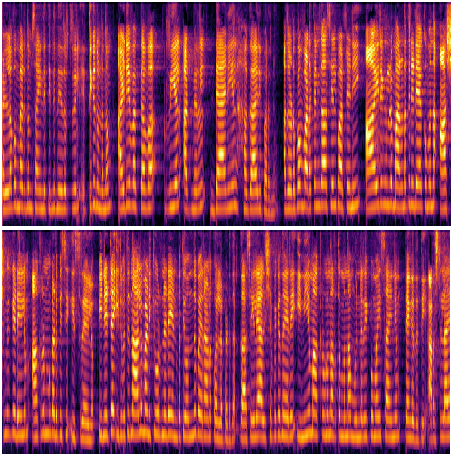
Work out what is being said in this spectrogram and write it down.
വെള്ളവും മരുന്നും സൈന്യത്തിന്റെ നേതൃത്വത്തിൽ എത്തിക്കുന്നുണ്ടെന്നും ഐ ഡി എഫ് വക്താവ് റിയൽ അഡ്മിറൽ ഡാനിയൽ ഹഗാരി പറഞ്ഞു. അതോടൊപ്പം വടക്കൻ ഗാസയിൽ പട്ടിണി ആയിരങ്ങളുടെ മരണത്തിനിടയാക്കുമെന്ന ആശങ്കയ്ക്കിടയിലും ആക്രമണം ഘടിപ്പിച്ച് ഇസ്രയേലും. പിന്നിട്ട് ഇരുപത്തിനാല് മണിക്കൂറിനിടെ എൺപത്തി ഒന്ന് പേരാണ് കൊല്ലപ്പെട്ടത്. ഗാസയിലെ അൽഷഫയ്ക്ക് നേരെ ഇനിയും ആക്രമണം നടത്തുമെന്ന മുന്നറിയിപ്പുമായി സൈന്യം രംഗത്തെത്തി. അറസ്റ്റിലായ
